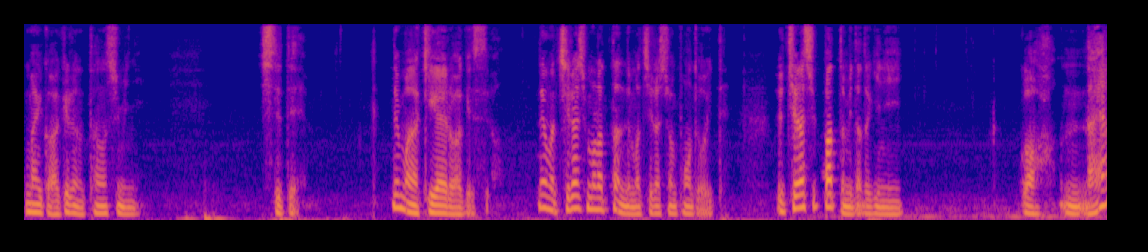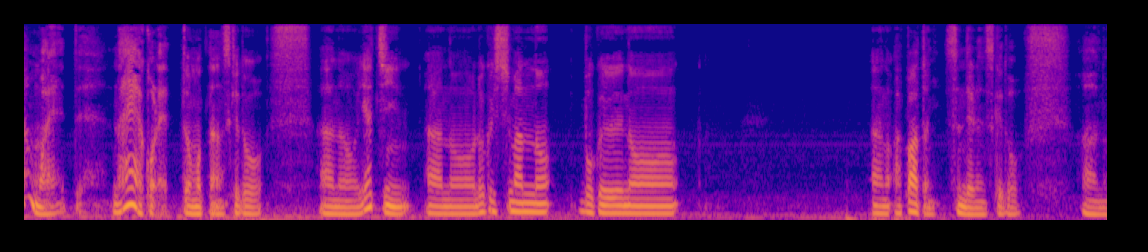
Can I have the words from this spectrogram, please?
う、マイクを開けるの楽しみにしてて。で、まあ着替えるわけですよ。で、もチラシもらったんで、まあチラシもポンと置いて。で、チラシパッと見たときに、わ、なんやお前って、なんやこれって思ったんですけど、あの、家賃、あの、6、7万の僕のあの、アパートに住んでるんですけど、あの、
